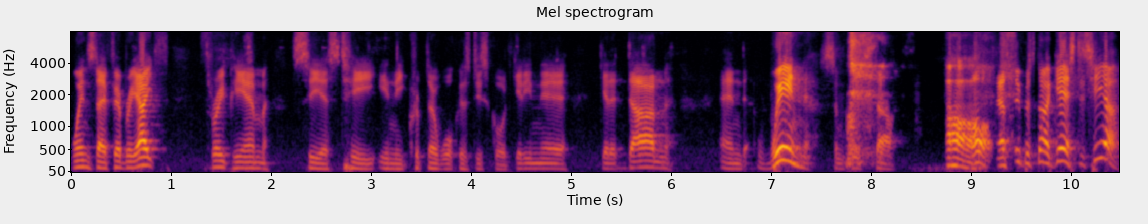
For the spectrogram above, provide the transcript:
Wednesday, February 8th, 3 p.m. CST in the Crypto Walkers Discord. Get in there, get it done, and win some good stuff. Oh, Oh, our superstar guest is here.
